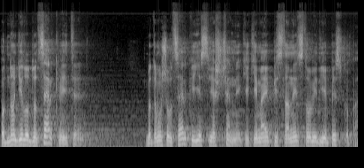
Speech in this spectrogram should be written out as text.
Одно діло до церкви йти, бо тому що в церкві є священник, який має післаництво від єпископа,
